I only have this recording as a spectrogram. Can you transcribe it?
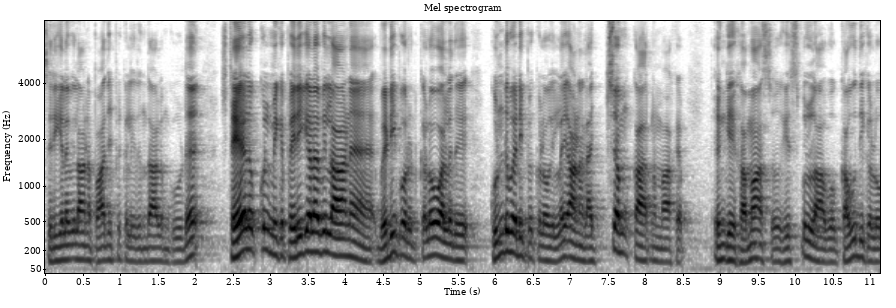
சிறியளவிலான பாதிப்புகள் இருந்தாலும் கூட ஸ்டேலுக்குள் மிக பெரிய அளவிலான வெடிபொருட்களோ அல்லது குண்டு வெடிப்புகளோ இல்லை. ஆனால் அச்சம் காரணமாக எங்கே ஹமாஸோ ஹிஸ்புல்லாவோ கவுதிகளோ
